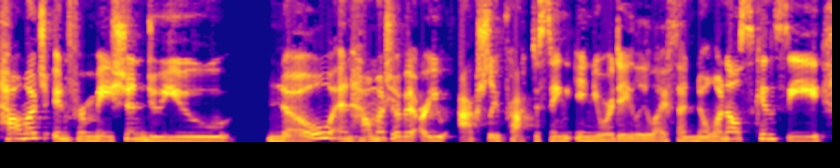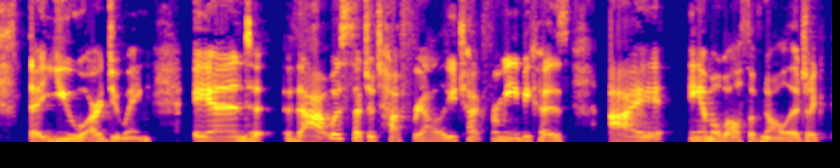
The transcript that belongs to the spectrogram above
how much information do you know and how much of it are you actually practicing in your daily life that no one else can see that you are doing and that was such a tough reality check for me because i am a wealth of knowledge like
